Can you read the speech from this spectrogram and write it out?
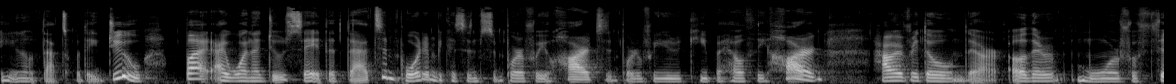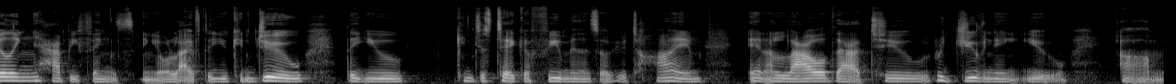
you know that's what they do. But i want to do say that that's important because it's important for your heart it's important for you to keep a healthy heart However, though, there are other more fulfilling, happy things in your life that you can do that you can just take a few minutes of your time and allow that to rejuvenate you um,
